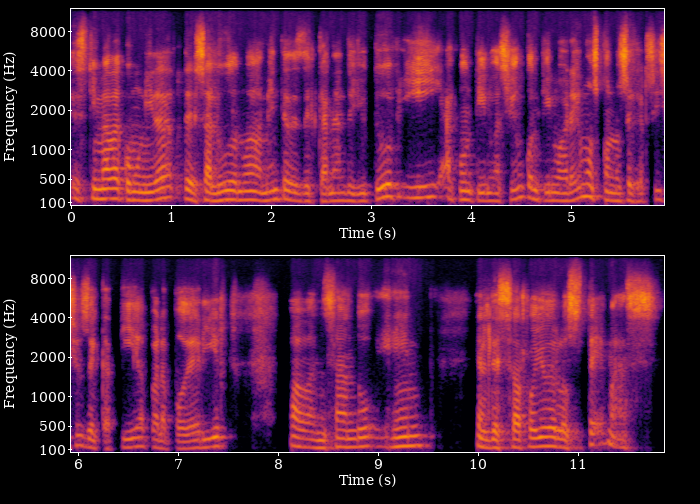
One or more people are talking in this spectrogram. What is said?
Estimada comunidad, te saludo nuevamente desde el canal de YouTube y a continuación continuaremos con los ejercicios de CATIA para poder ir avanzando en el desarrollo de los temas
